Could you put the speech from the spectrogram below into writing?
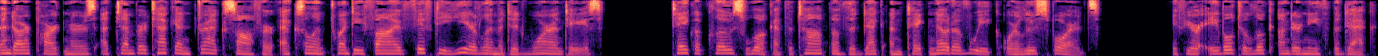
and our partners at TimberTech and Trex offer excellent 25 50 year limited warranties. Take a close look at the top of the deck and take note of weak or loose boards. If you're able to look underneath the deck,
